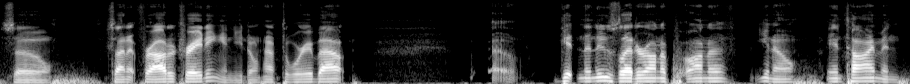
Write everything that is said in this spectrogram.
So sign up for auto trading, and you don't have to worry about uh, getting the newsletter on a on a you know in time and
